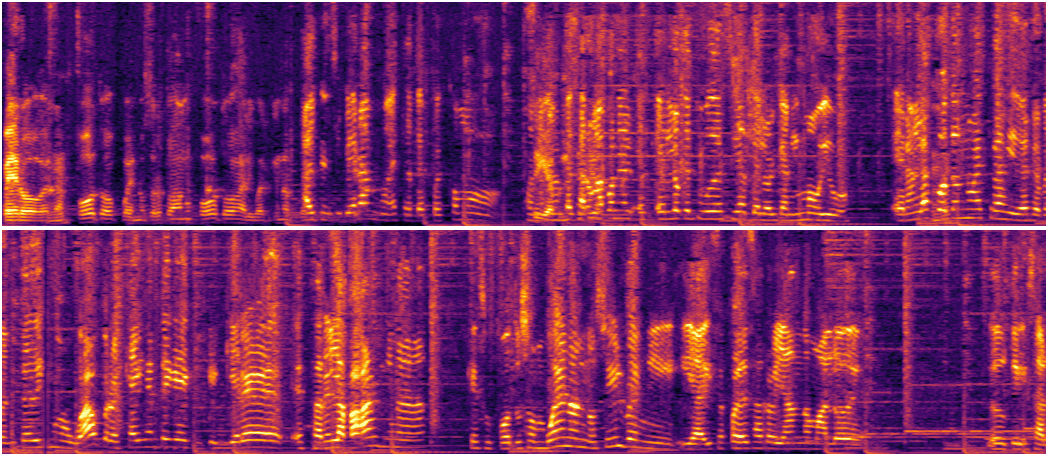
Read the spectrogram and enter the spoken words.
Pero en las fotos, pues nosotros tomamos fotos, al igual que nosotros. Al principio eran nuestras, después como cuando nos empezaron a poner, es, lo que tú decías del organismo vivo. Eran las fotos nuestras y de repente dijimos, wow, pero es que hay gente que, que, quiere estar en la página, que sus fotos son buenas, nos sirven y, y ahí se fue desarrollando más lo de, de utilizar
